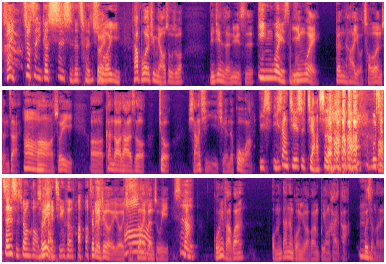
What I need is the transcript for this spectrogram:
所以就是一个事实的陈述而已。他不会去描述说林建成律师因为什么？因为跟他有仇恨存在啊、哦所以呃看到他的时候就想起以前的过往，以以上皆是假设，不是真实状况。我所以们感情很好。这个就有其中一本主义。哦是那国民法官，我们担任国民法官不用害怕，嗯为什么呢？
